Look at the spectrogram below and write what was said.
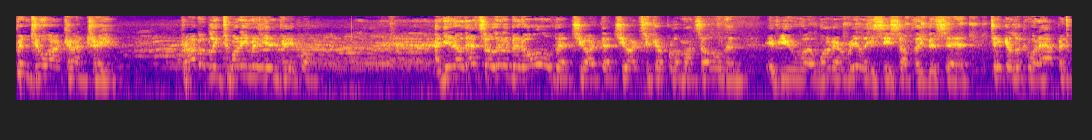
happened to our country? Probably 20 million people. And you know, that's a little bit old, that chart. That chart's a couple of months old. And if you uh, want to really see something that's said, take a look at what happened.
